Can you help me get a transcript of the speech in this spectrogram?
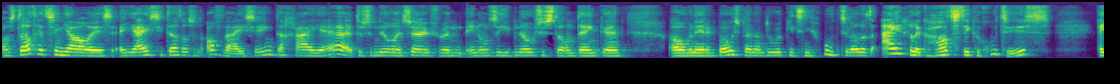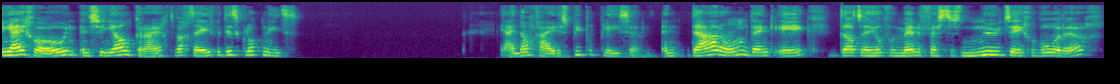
Als dat het signaal is en jij ziet dat als een afwijzing, dan ga je hè, tussen 0 en 7 in onze hypnosestand denken, oh, wanneer ik boos ben, dan doe ik iets niet goed. Terwijl dat eigenlijk hartstikke goed is. En jij gewoon een signaal krijgt, wacht even, dit klopt niet. Ja, en dan ga je dus people pleasen. En daarom denk ik dat er heel veel manifestors nu tegenwoordig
